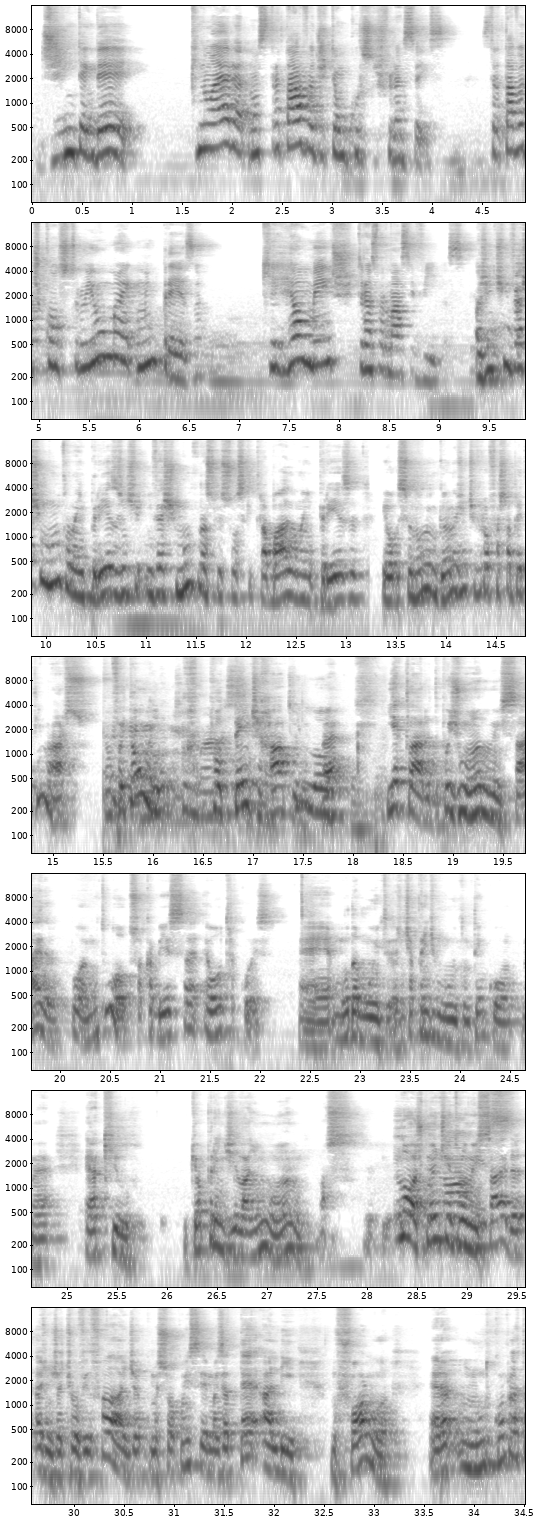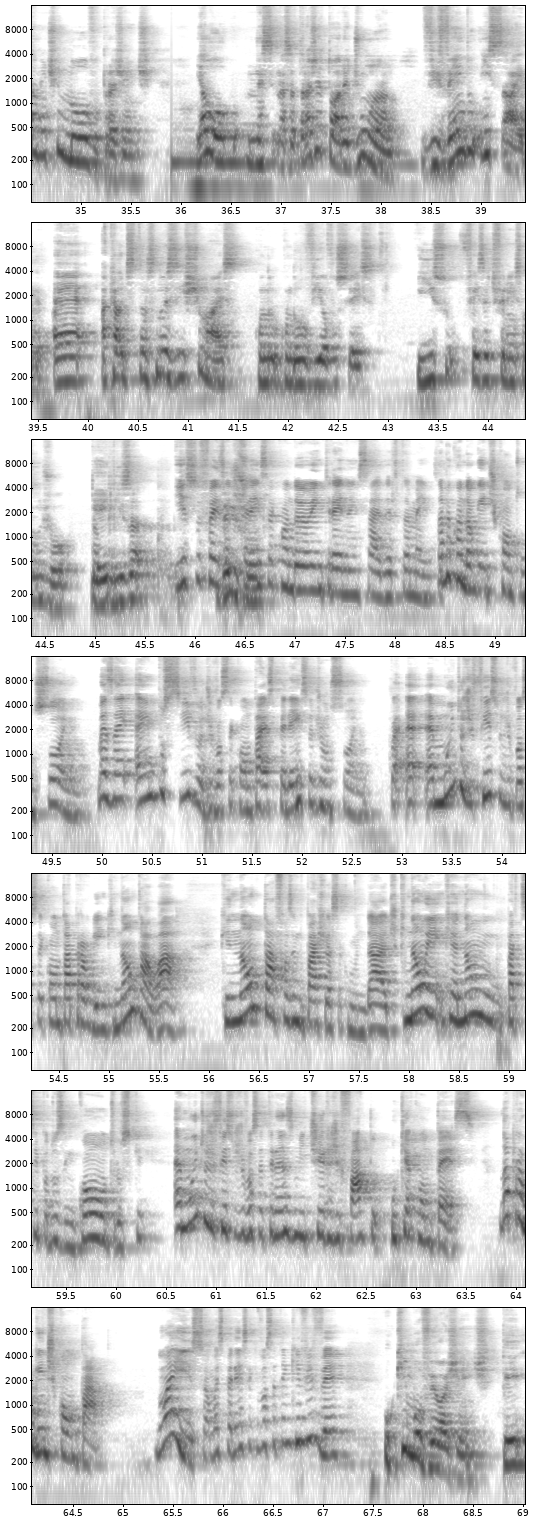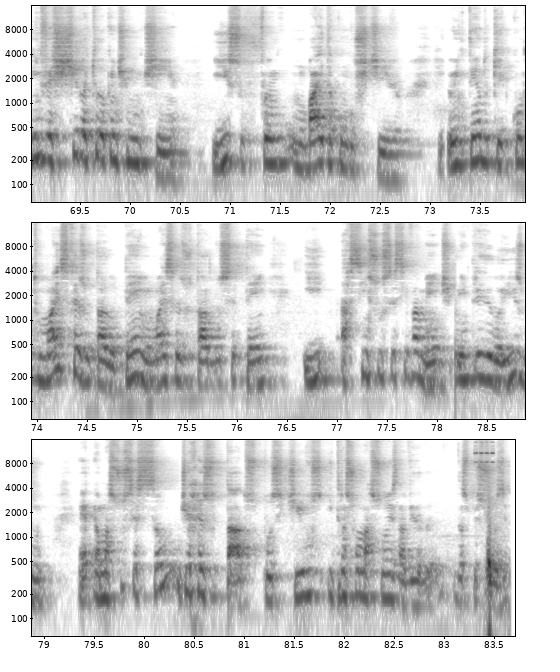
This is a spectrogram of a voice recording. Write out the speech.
De entender que não era, não se tratava de ter um curso de francês tratava de construir uma, uma empresa que realmente transformasse vidas. A gente investe muito na empresa, a gente investe muito nas pessoas que trabalham na empresa. Eu, se eu não me engano, a gente virou faixa preta em março. Então foi tão potente, rápido. Né? E é claro, depois de um ano no Insider, pô, é muito louco. Sua cabeça é outra coisa. É, muda muito, a gente aprende muito, não tem como. Né? É aquilo. O que eu aprendi lá em um ano, nossa. Lógico, quando a gente entrou no Insider, a gente já tinha ouvido falar, a gente já começou a conhecer, mas até ali no Fórmula era um mundo completamente novo pra gente. E é louco, nessa trajetória de um ano, vivendo insider, é, aquela distância não existe mais quando, quando eu ouvia vocês. E isso fez a diferença no jogo. E a Elisa. Isso fez a diferença junto. quando eu entrei no Insider também. Sabe quando alguém te conta um sonho? Mas é, é impossível de você contar a experiência de um sonho. É, é muito difícil de você contar para alguém que não tá lá, que não tá fazendo parte dessa comunidade, que não, que não participa dos encontros, que é muito difícil de você transmitir de fato o que acontece. Dá pra alguém te contar. Não é isso, é uma experiência que você tem que viver. O que moveu a gente? Ter investido aquilo que a gente não tinha. E isso foi um baita combustível. Eu entendo que quanto mais resultado tenho, mais resultado você tem e assim sucessivamente. O empreendedorismo é uma sucessão de resultados positivos e transformações na vida das pessoas.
